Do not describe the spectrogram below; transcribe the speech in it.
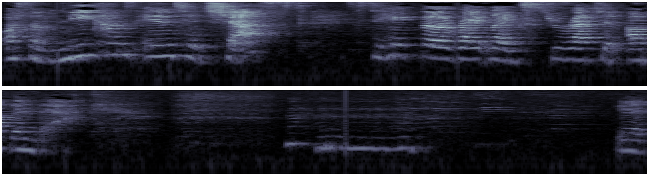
Awesome. Knee comes into chest. Take the right leg, stretch it up and back. Good.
